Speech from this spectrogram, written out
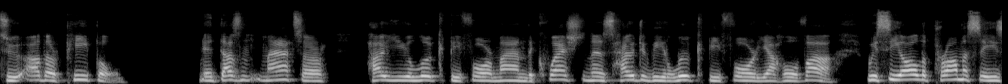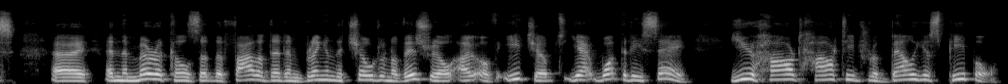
to other people. It doesn't matter how you look before man. The question is, how do we look before Yahovah? We see all the promises uh, and the miracles that the Father did in bringing the children of Israel out of Egypt. Yet, what did he say? You hard hearted, rebellious people.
